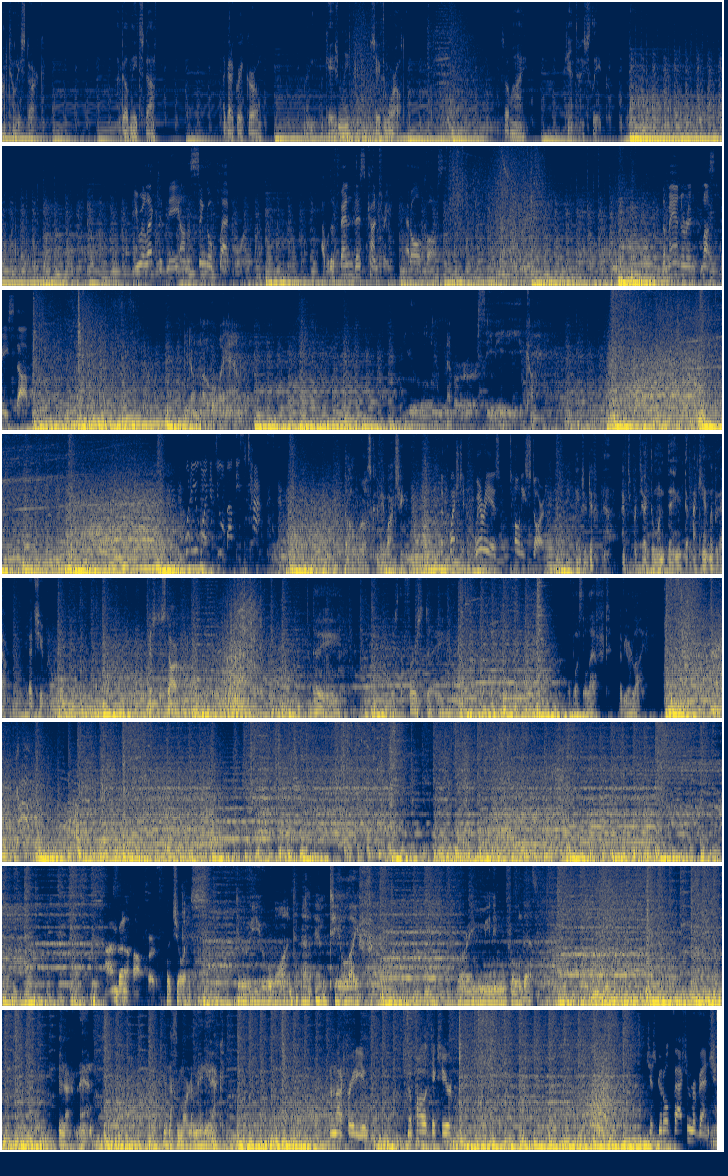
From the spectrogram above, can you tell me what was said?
I'm Tony Stark. I build neat stuff. I got a great girl. And occasionally, save the world. So why can't I sleep? You elected me on a single platform. I will defend this country at all costs. The Mandarin must be stopped. You don't know who I am. You'll never see me coming. What are you going to do about these attacks? The whole world's gonna be watching. The question, where is Tony Stark? Things are different now. I have to protect the one thing that I can't live without. That's you. Mr. Stark. Today is the first day of what's left of your life. I'm gonna offer the choice. Do you want an empty life or a meaningful death? You're not a man. You're nothing more than a maniac. I'm not afraid of you. No politics here. Just good old fashioned revenge.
